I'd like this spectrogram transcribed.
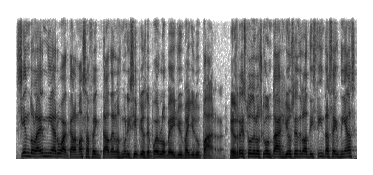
siendo la etnia aruaca la más afectada en los municipios de Pueblo Bello y Valledupar. El resto de los contagios entre las distintas etnias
